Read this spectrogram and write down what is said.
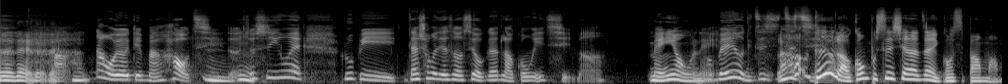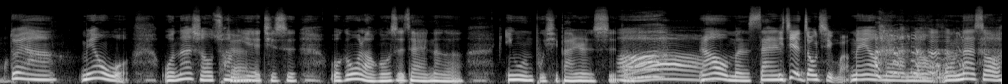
对对对对。那我有点蛮好奇的，就是因为 Ruby 你在创业的时候是有跟老公一起吗？没有嘞，没有你自己。然后，可是老公不是现在在你公司帮忙吗？对啊。没有我，我那时候创业，其实我跟我老公是在那个英文补习班认识的。哦，然后我们三一见钟情嘛？没有没有没有，我们那时候很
